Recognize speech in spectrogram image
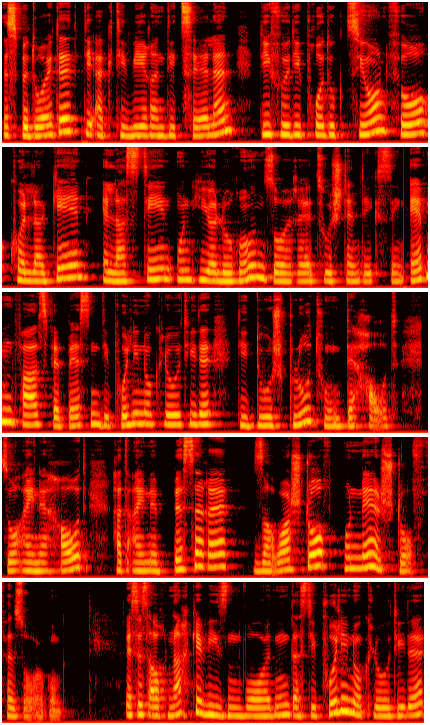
Das bedeutet, die aktivieren die Zellen, die für die Produktion für Kollagen, Elastin und Hyaluronsäure zuständig sind. Ebenfalls verbessern die Polynukleotide die Durchblutung der Haut. So eine Haut hat eine bessere Sauerstoff- und Nährstoffversorgung. Es ist auch nachgewiesen worden, dass die Polynukleotide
